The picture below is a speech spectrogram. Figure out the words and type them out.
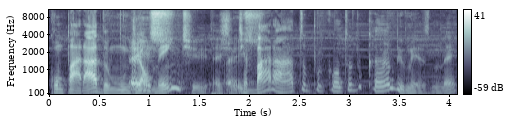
comparado mundialmente, é a gente é, é, barato por conta do câmbio mesmo, né?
